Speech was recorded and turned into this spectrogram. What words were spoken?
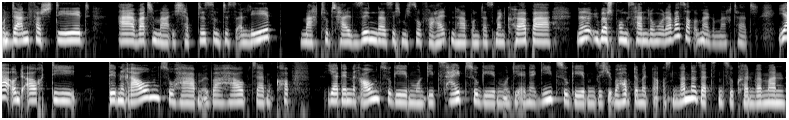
Und dann versteht, ah, warte mal, ich habe das und das erlebt. Macht total Sinn, dass ich mich so verhalten habe und dass mein Körper ne, Übersprungshandlungen oder was auch immer gemacht hat. Ja, und auch die, den Raum zu haben, überhaupt seinem Kopf, ja, den Raum zu geben und die Zeit zu geben und die Energie zu geben, sich überhaupt damit auseinandersetzen zu können, wenn man,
